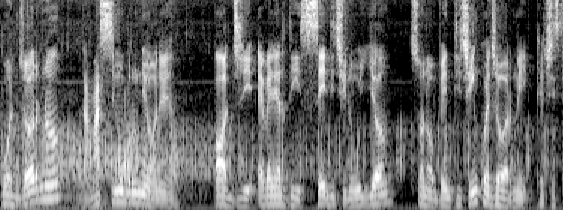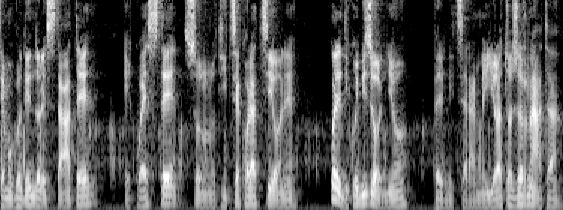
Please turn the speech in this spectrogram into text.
Buongiorno da Massimo Brugnone. Oggi è venerdì 16 luglio, sono 25 giorni che ci stiamo godendo l'estate e queste sono notizie a colazione, quelle di cui hai bisogno per iniziare al meglio la tua giornata.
